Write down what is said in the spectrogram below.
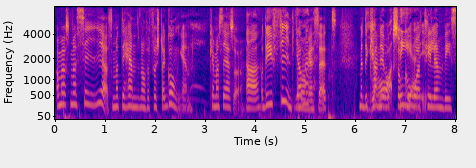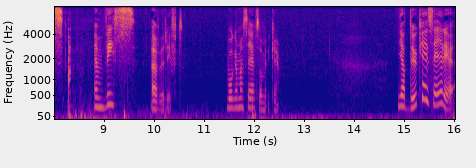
ja, men vad ska man säga? Som att det händer någon för första gången. Kan man säga så? Ja. Och det är ju fint på Ja, men- många sätt. Men det kan ju Ja, också det är gå ju. till en viss, en viss överdrift. Vågar man säga så mycket? Ja, du kan ju säga det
